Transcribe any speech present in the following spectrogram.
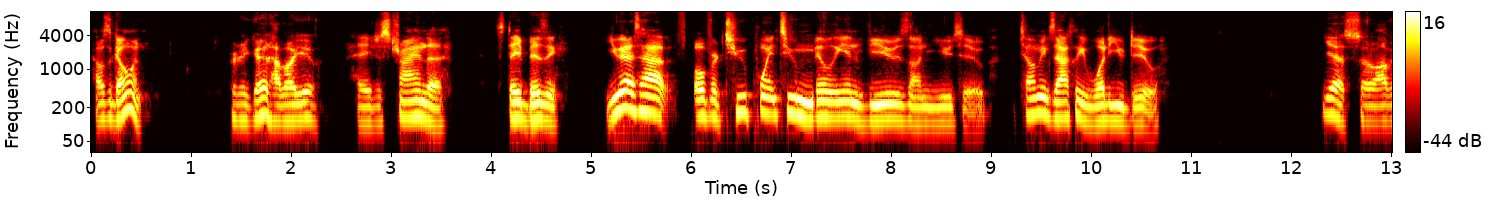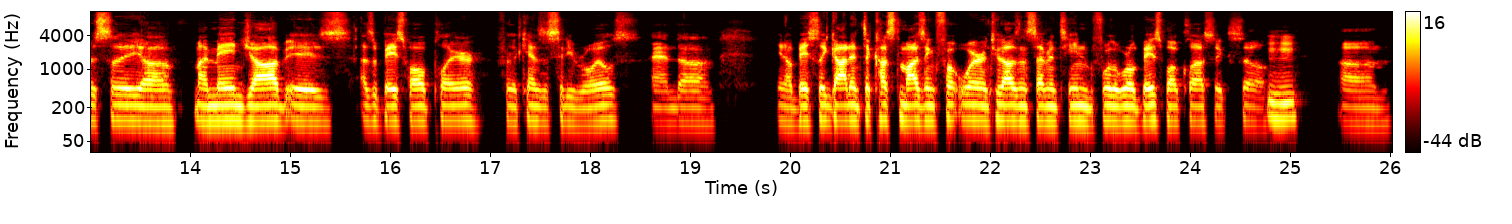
How's it going? Pretty good. How about you? hey just trying to stay busy. You guys have over 2.2 million views on youtube tell me exactly what do you do Yeah, so obviously, uh, my main job is as a baseball player for the Kansas City Royals, and um, you know, basically got into customizing footwear in 2017 before the World Baseball Classic. So, mm-hmm. um,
